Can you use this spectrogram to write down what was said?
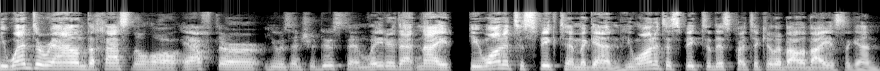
he went around the Chasna Hall after he was introduced to him later that night. He wanted to speak to him again. He wanted to speak to this particular Balabayas again.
